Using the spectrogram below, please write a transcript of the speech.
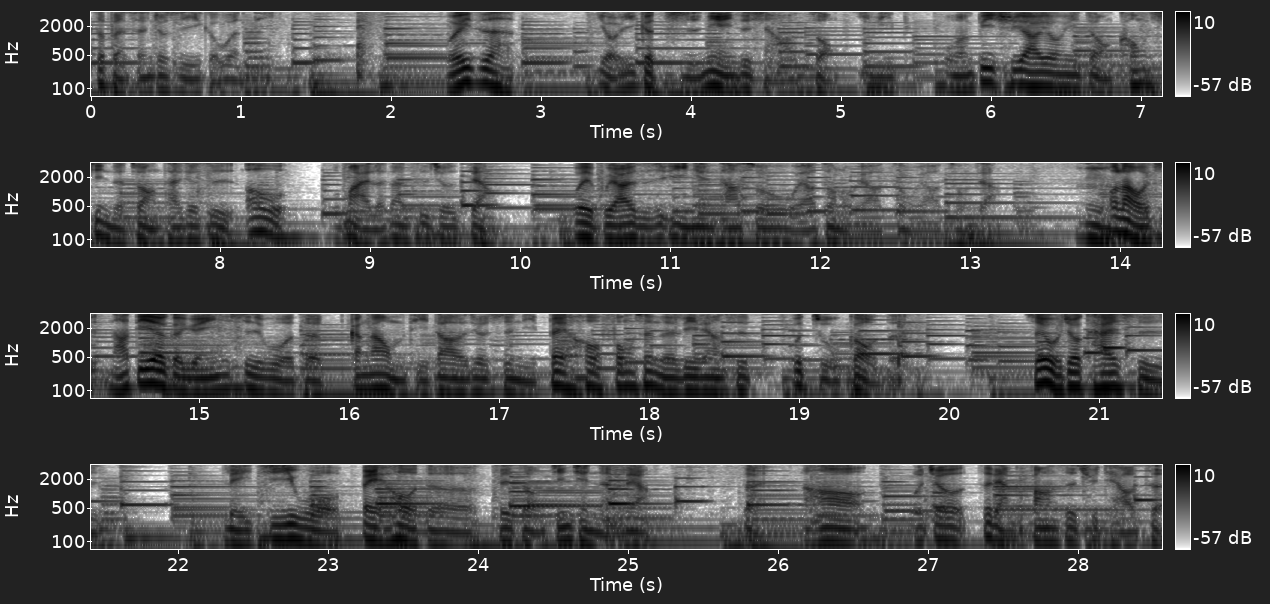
这本身就是一个问题。我一直有一个执念，一直想要中。你我们必须要用一种空性的状态，就是哦，我买了，但是就是这样，我也不要一直去意念他，说我要中了，我要中，我要中这样。嗯、后来我就，然后第二个原因是我的，刚刚我们提到的，就是你背后丰盛的力量是不足够的，所以我就开始累积我背后的这种金钱能量，对，然后我就这两个方式去调整，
